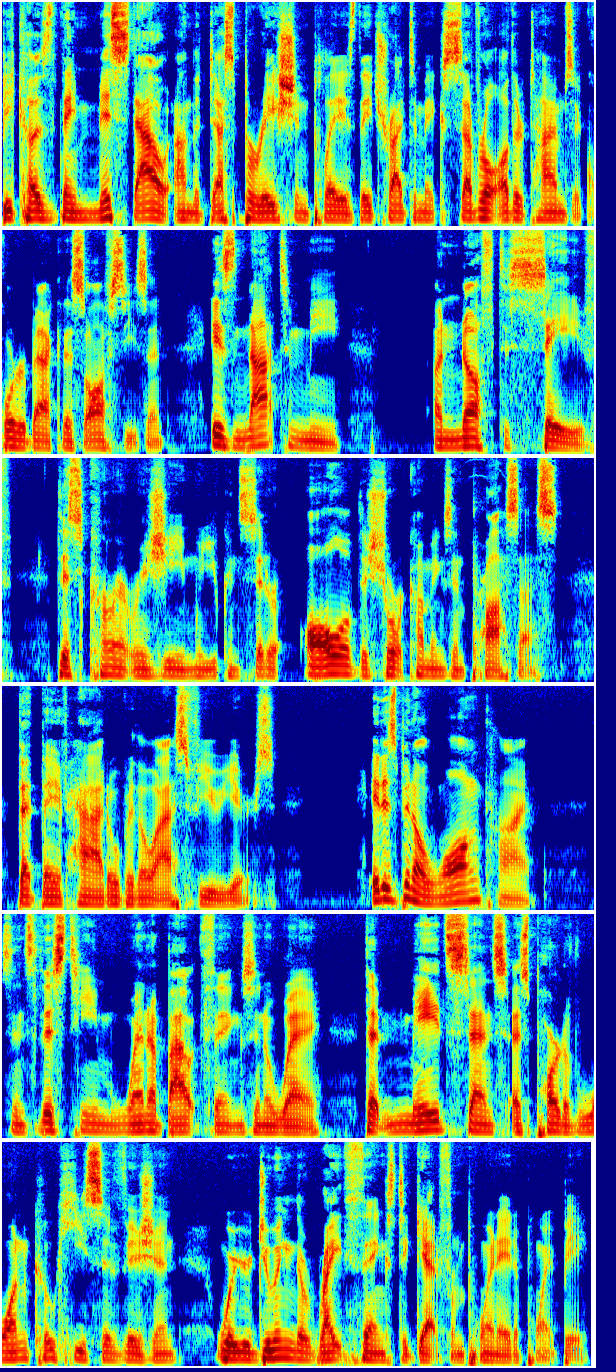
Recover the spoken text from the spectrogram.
because they missed out on the desperation plays they tried to make several other times at quarterback this offseason is not to me enough to save this current regime when you consider all of the shortcomings in process that they've had over the last few years. It has been a long time since this team went about things in a way that made sense as part of one cohesive vision where you're doing the right things to get from point A to point B.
